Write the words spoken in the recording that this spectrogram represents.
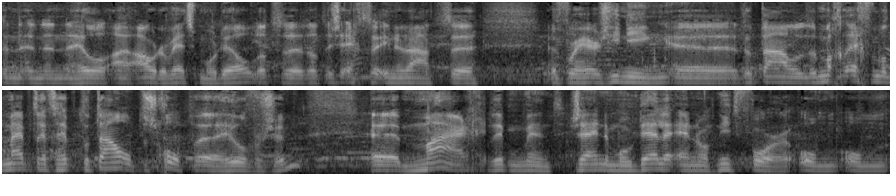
inderdaad een, een, heel ouderwets model. Dat, uh, dat is echt inderdaad uh, voor herziening totaal, dat mag echt wat mij betreft totaal op de schop Hilversum. maar op dit moment zijn de modellen er nog niet voor om, om,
